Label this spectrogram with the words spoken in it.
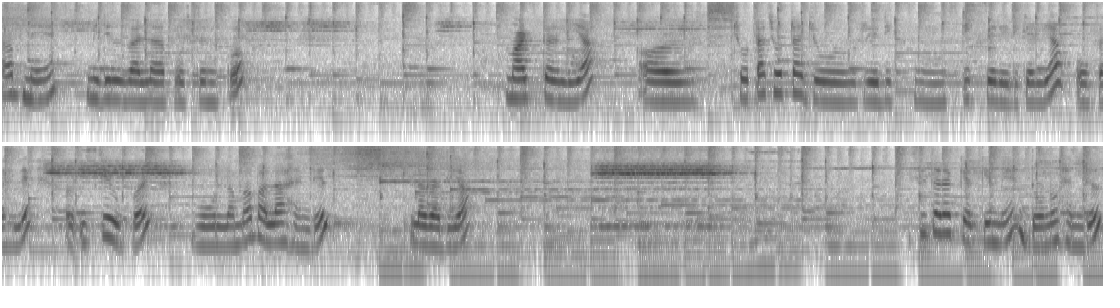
अब मैं मिडिल वाला पोर्शन को मार्क कर लिया और छोटा छोटा जो रेडी स्टिक से रेडी कर लिया, वो पहले और इसके ऊपर वो लंबा वाला हैंडल लगा दिया। इसी तरह करके मैं दोनों हैंडल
